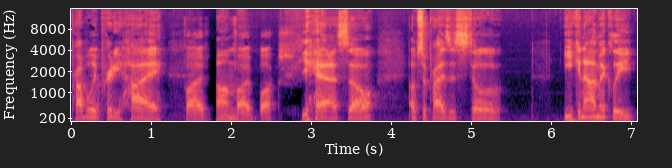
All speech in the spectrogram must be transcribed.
Probably pretty high. Five, Um, five bucks. Yeah. So I'm surprised it's still economically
